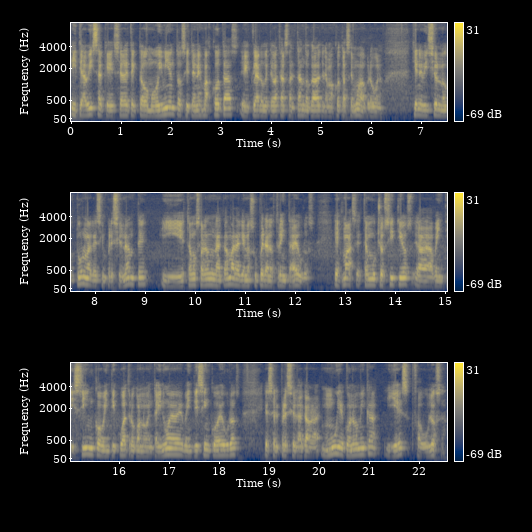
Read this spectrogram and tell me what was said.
y te avisa que se ha detectado movimiento. Si tenés mascotas, eh, claro que te va a estar saltando cada vez que la mascota se mueva, pero bueno, Tiene visión nocturna que es impresionante y estamos hablando de una cámara que no supera los 30 euros. Es más, está en muchos sitios a 25, 24,99, 25 euros es el precio de la cámara. Muy económica y es fabulosa.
